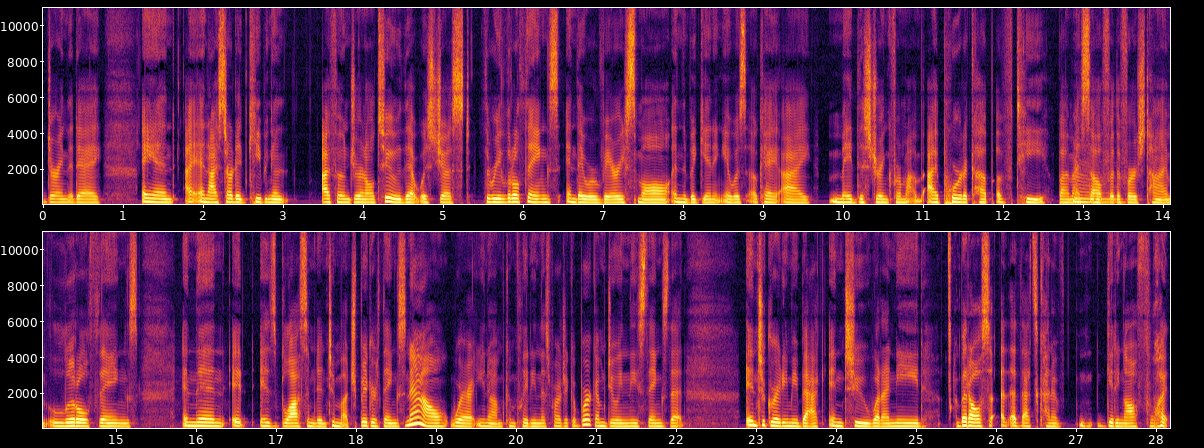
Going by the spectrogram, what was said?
during the day. And I, and I started keeping an iPhone journal too that was just three little things and they were very small in the beginning. It was okay, I made this drink for my I poured a cup of tea by myself for the mm. first time. Little things and then it has blossomed into much bigger things now where you know i'm completing this project at work. I'm doing these things that integrating me back into what i need but also uh, that's kind of getting off what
